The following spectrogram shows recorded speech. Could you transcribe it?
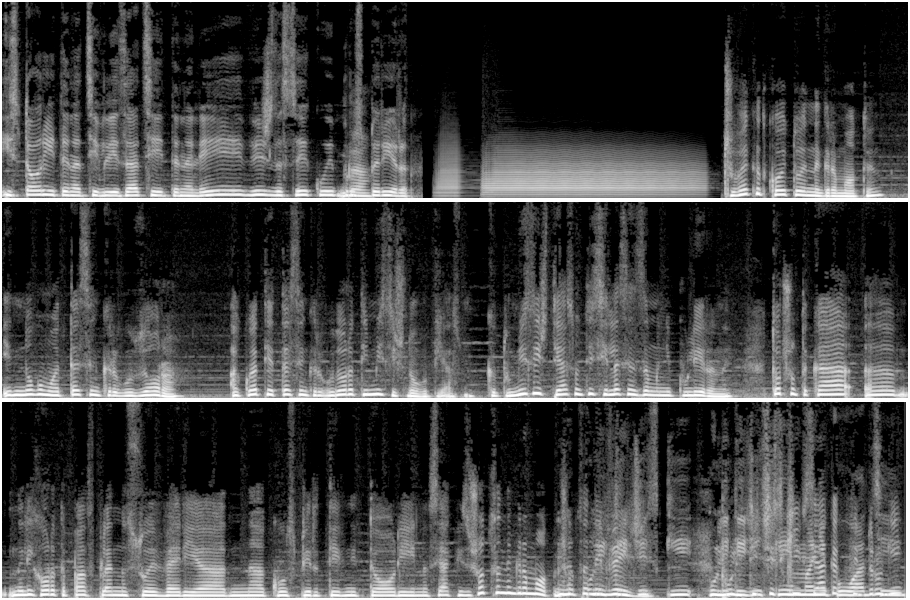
историите на цивилизациите, нали, вижда се кои да. просперират. Човекът, който е неграмотен и много му е тесен кръгозора, а когато ти е тесен кръгозора, ти мислиш много тясно. Като мислиш тясно, ти си лесен за манипулиране. Точно така, а, нали, хората падат в плен на суеверия, на конспиративни теории, на всякакви, защото са неграмотни, защото са политически, политически, политически манипулации. други.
